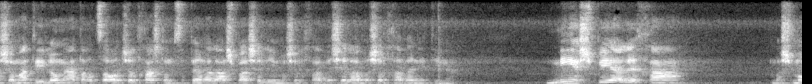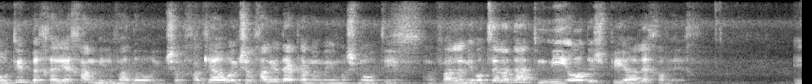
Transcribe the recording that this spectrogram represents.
שמעתי לא מעט הרצאות שלך שאתה מספר על ההשפעה של אימא שלך ושל אבא שלך והנתינה. מי השפיע עליך משמעותית בחייך מלבד ההורים שלך? כי ההורים שלך אני יודע כמה הם היו משמעותיים, אבל אני רוצה לדעת מי עוד השפיע עליך ואיך. אה,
